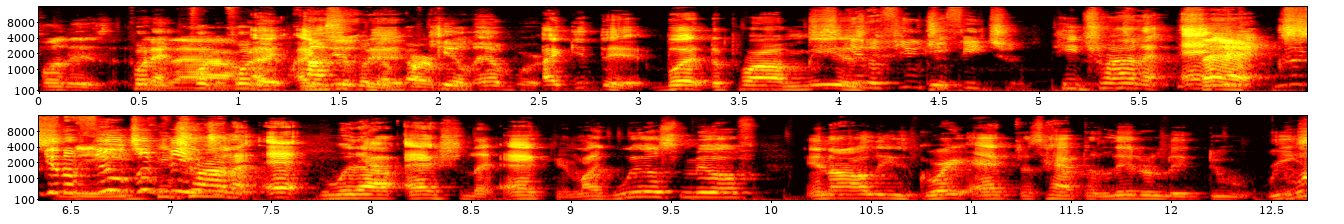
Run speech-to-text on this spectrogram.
for this for that for, album. for I- I the get concept that. of Kill Edward. I get that, but the problem Just is get a future he- feature. he trying to act. Facts. Get a future He feature. He trying to act without actually acting. Like Will Smith and all these great actors have to literally do research,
